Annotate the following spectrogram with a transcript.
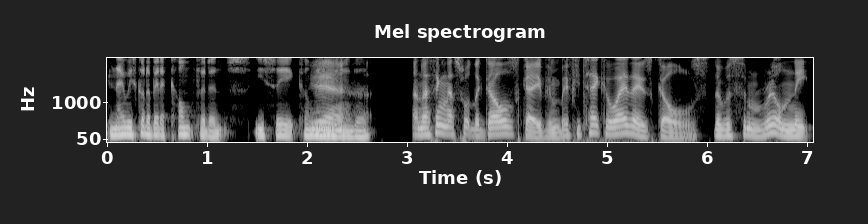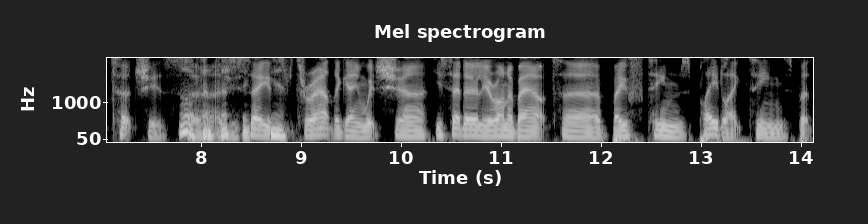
now he's got a bit of confidence. You see it coming. Yeah. You know, the, And I think that's what the goals gave him. But if you take away those goals, there was some real neat touches, Oh, uh, as you say, yeah. th- throughout the game. Which uh, you said earlier on about uh, both teams played like teams, but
